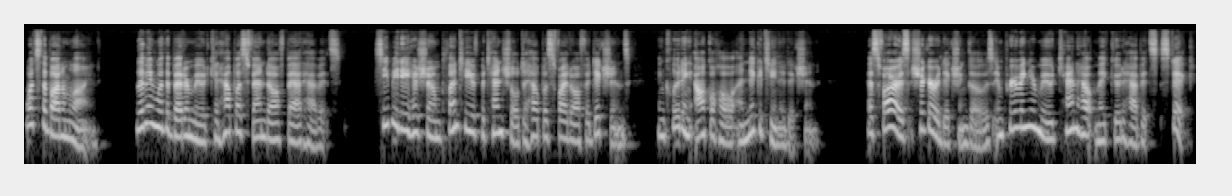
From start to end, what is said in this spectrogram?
What's the bottom line? Living with a better mood can help us fend off bad habits. CBD has shown plenty of potential to help us fight off addictions, including alcohol and nicotine addiction. As far as sugar addiction goes, improving your mood can help make good habits stick.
